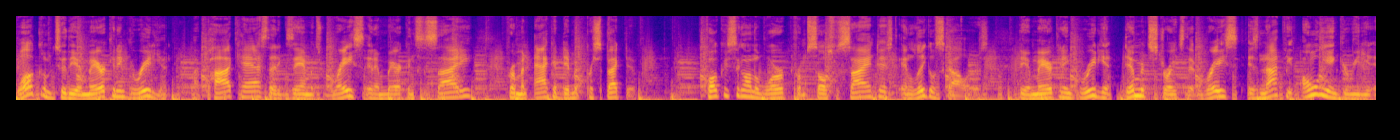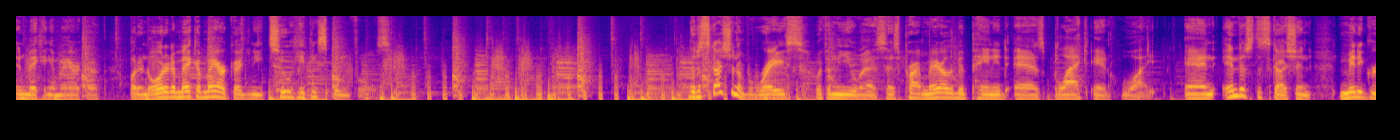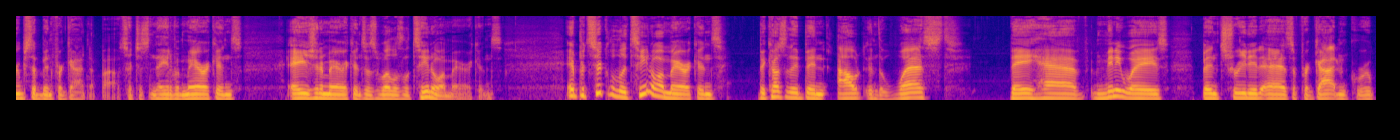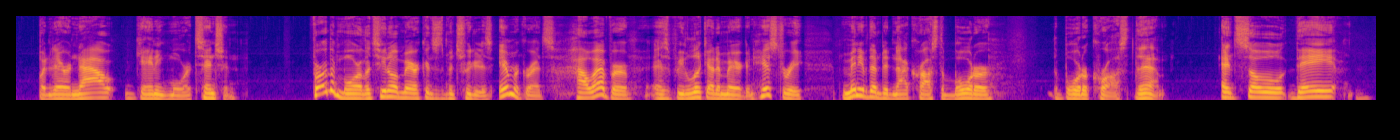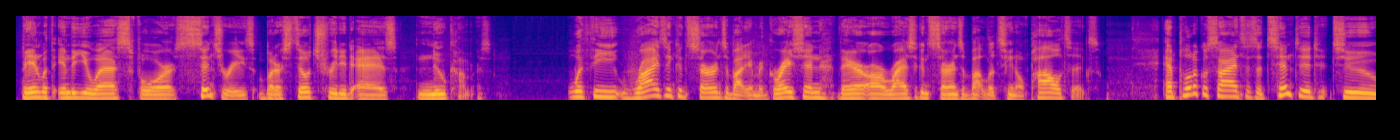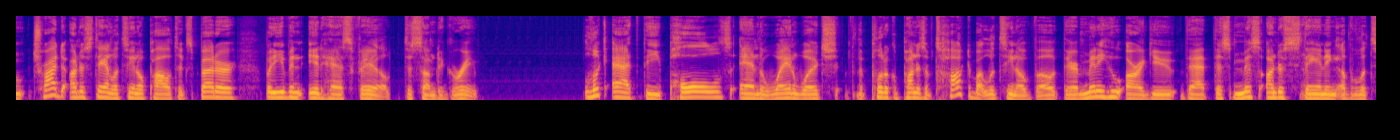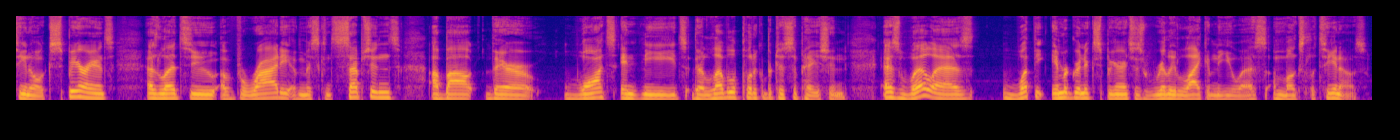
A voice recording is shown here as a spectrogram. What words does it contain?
Welcome to The American Ingredient, a podcast that examines race in American society from an academic perspective. Focusing on the work from social scientists and legal scholars, The American Ingredient demonstrates that race is not the only ingredient in making America, but in order to make America, you need two heaping spoonfuls. The discussion of race within the U.S. has primarily been painted as black and white. And in this discussion, many groups have been forgotten about, such as Native Americans, Asian Americans as well as Latino Americans. In particular, Latino Americans, because they've been out in the West, they have in many ways been treated as a forgotten group, but they're now gaining more attention. Furthermore, Latino Americans have been treated as immigrants. However, as we look at American history, many of them did not cross the border, the border crossed them. And so they've been within the US for centuries, but are still treated as newcomers. With the rising concerns about immigration, there are rising concerns about Latino politics. And political science has attempted to try to understand Latino politics better, but even it has failed to some degree. Look at the polls and the way in which the political pundits have talked about Latino vote. There are many who argue that this misunderstanding of the Latino experience has led to a variety of misconceptions about their wants and needs, their level of political participation, as well as what the immigrant experience is really like in the U.S. amongst Latinos.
